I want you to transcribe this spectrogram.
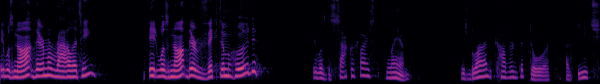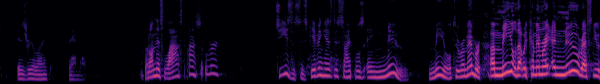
it was not their morality, it was not their victimhood, it was the sacrificed lamb whose blood covered the door of each Israelite family. But on this last Passover, Jesus is giving his disciples a new meal to remember, a meal that would commemorate a new rescue,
